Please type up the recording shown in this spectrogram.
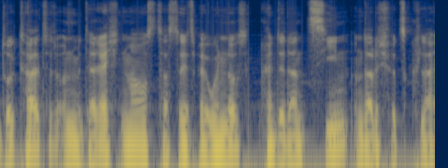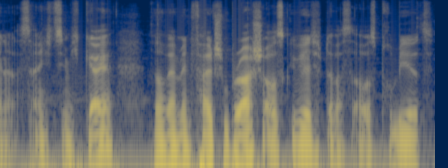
gedrückt haltet und mit der rechten Maustaste jetzt bei Windows könnt ihr dann ziehen und dadurch wird es kleiner. Das ist eigentlich ziemlich geil. So, wir haben den falschen Brush ausgewählt, ich habe da was ausprobiert.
